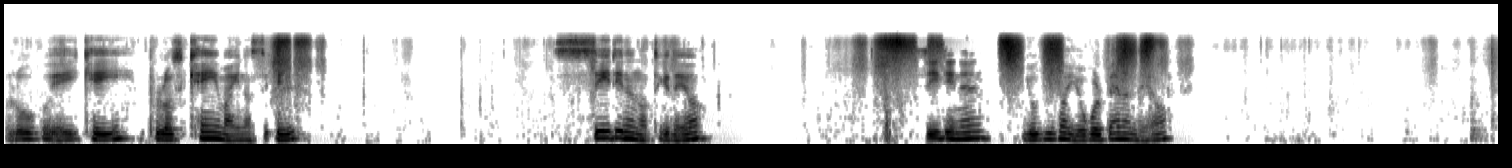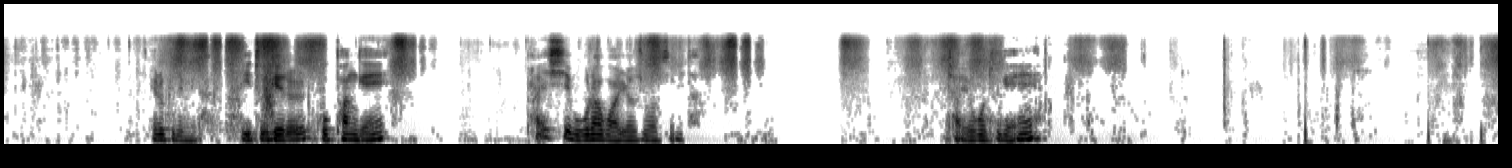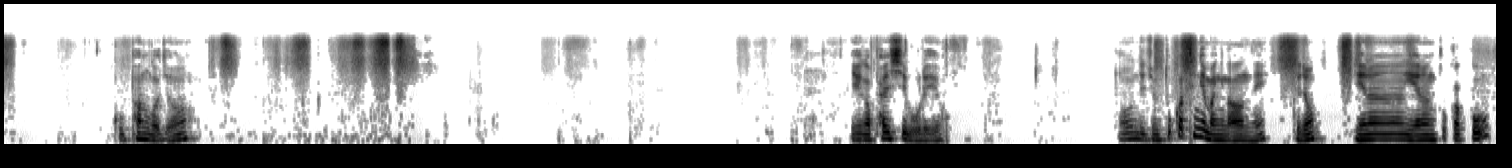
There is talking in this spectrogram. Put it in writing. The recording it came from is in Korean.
로그 AK 플러스 K 마이너스 1 CD는 어떻게 돼요? CD는 여기서 요걸 빼면 돼요. 이렇게 됩니다. 이 두 개를 곱한 게 85라고 알려주었습니다. 자, 요거 두 개. 곱한 거죠. 얘가 85래요. 어, 근데 지금 똑같은 게 많이 나왔네. 그죠? 얘랑 얘랑 똑같고,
